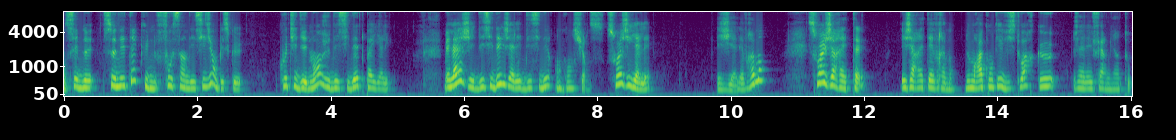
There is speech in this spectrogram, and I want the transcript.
Ce n'était qu'une fausse indécision, puisque quotidiennement, je décidais de pas y aller. Mais là, j'ai décidé que j'allais décider en conscience. Soit j'y allais, et j'y allais vraiment. Soit j'arrêtais, et j'arrêtais vraiment de me raconter l'histoire que j'allais faire bientôt.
